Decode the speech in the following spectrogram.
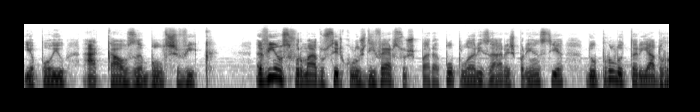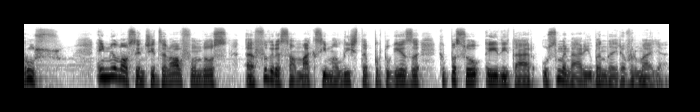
e apoio à causa bolchevique. Haviam-se formado círculos diversos para popularizar a experiência do proletariado russo. Em 1919 fundou-se a Federação Maximalista Portuguesa, que passou a editar o semanário Bandeira Vermelha.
